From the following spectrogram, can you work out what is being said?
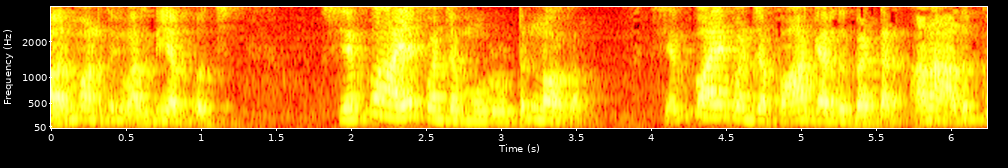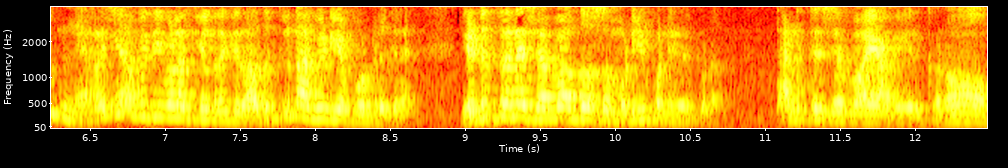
வருமானத்துக்கு வசதியாக போச்சு. செவ்வாயை கொஞ்சம் விட்டு நோக்கணும். செவ்வாயை கொஞ்சம் பார்க்கறது பெட்டர் ஆனால் அதுக்கும் நிறையா விதிவிலக்கில் இருக்குது. அதுக்கு நான் வீடியோ போட்டிருக்கிறேன். எடுத்தோடனே செவ்வாய் தோசை முடிவு பண்ணிடக்கூடாது. தனித்த செவ்வாயாக இருக்கணும்.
